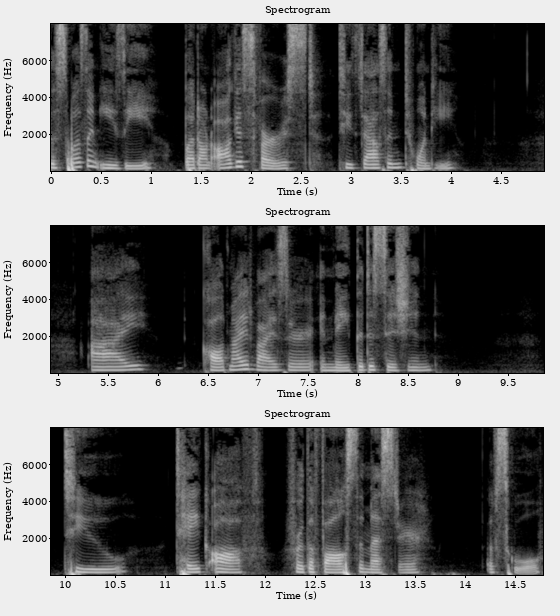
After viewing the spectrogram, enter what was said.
This wasn't easy, but on August 1st, 2020, I called my advisor and made the decision to take off for the fall semester of school.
